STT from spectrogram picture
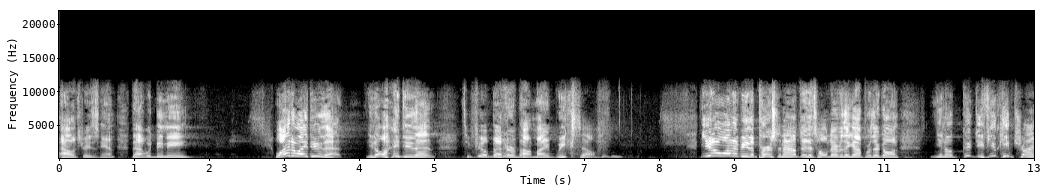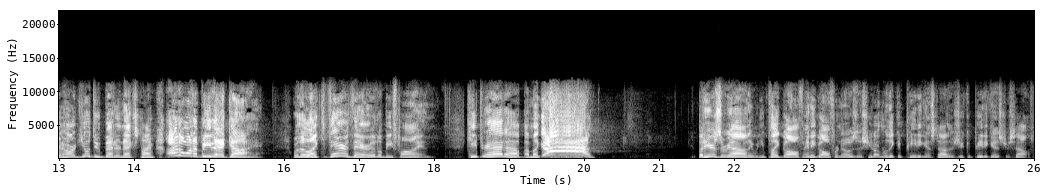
Alex raised his hand. That would be me. Why do I do that? You know why I do that? To feel better about my weak self. You don't want to be the person out there that's holding everything up where they're going, you know, good, if you keep trying hard, you'll do better next time. I don't want to be that guy where they're like, there, there, it'll be fine. Keep your head up. I'm like, ah! But here's the reality when you play golf, any golfer knows this, you don't really compete against others, you compete against yourself.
